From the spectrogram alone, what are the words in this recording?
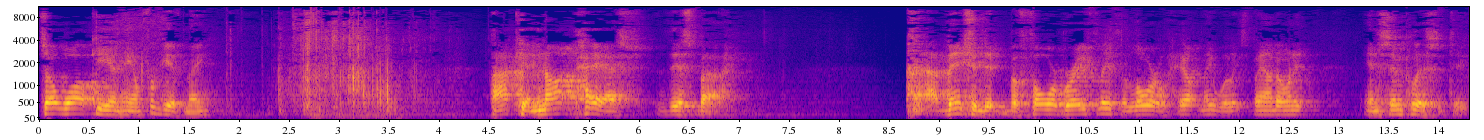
so walk ye in him. Forgive me. I cannot pass this by. I mentioned it before briefly. If the Lord will help me, we'll expound on it in simplicity.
